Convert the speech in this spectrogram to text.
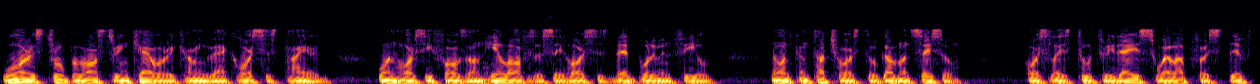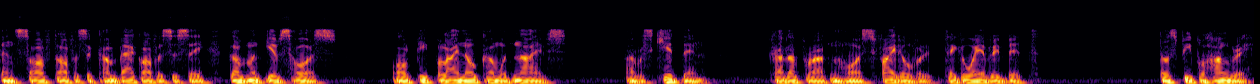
War is troop of Austrian cavalry coming back. Horses tired. One horse he falls on. Hill officers say horse is dead. Put him in field. No one can touch horse till government say so. Horse lays two, three days, swell up first stiff, then soft. Officer come back. Officer say, government gives horse. All people I know come with knives. I was kid then. Cut up rotten horse. Fight over it. Take away every bit. Those people hungry.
